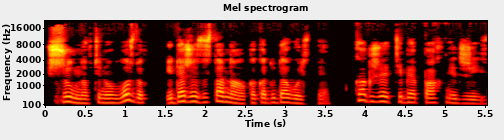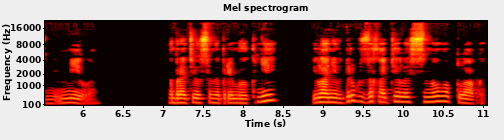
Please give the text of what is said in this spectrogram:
Шумно втянул воздух и даже застонал, как от удовольствия. Как же от тебя пахнет жизнь, милая!» Обратился напрямую к ней, и Лане вдруг захотелось снова плакать.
